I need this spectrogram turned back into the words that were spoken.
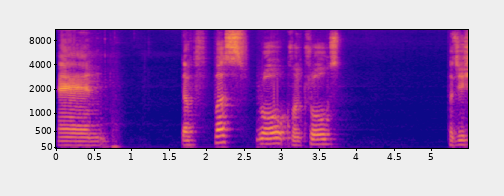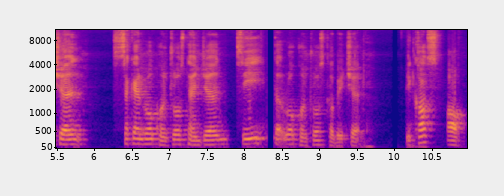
And the first row controls position, second row controls tangent, C, third row controls curvature. Because of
